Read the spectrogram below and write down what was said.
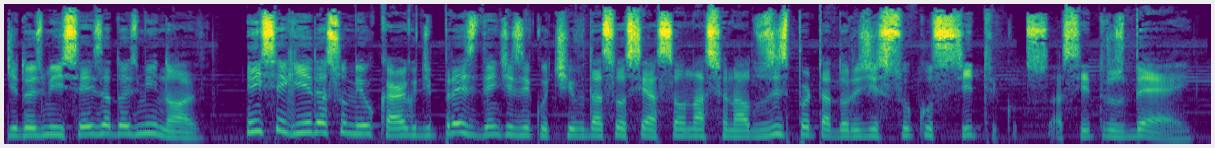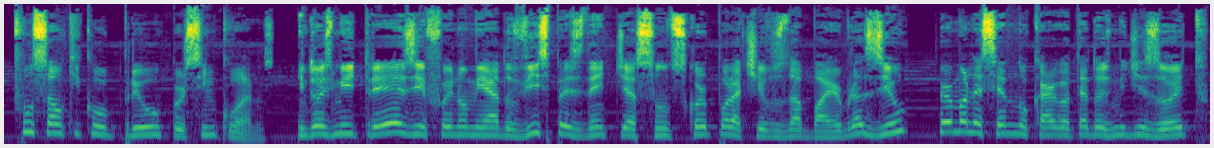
de 2006 a 2009. Em seguida, assumiu o cargo de presidente executivo da Associação Nacional dos Exportadores de Sucos Cítricos, a Citrus BR função que cumpriu por cinco anos. Em 2013, foi nomeado vice-presidente de assuntos corporativos da Bayer Brasil, permanecendo no cargo até 2018,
